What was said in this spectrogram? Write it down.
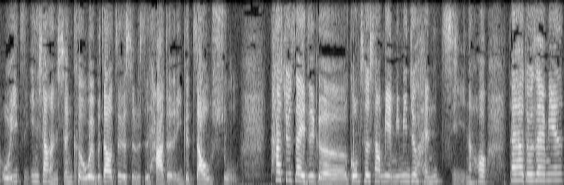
我一直印象很深刻，我也不知道这个是不是他的一个招数。他就在这个公车上面，明明就很挤，然后大家都在那边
